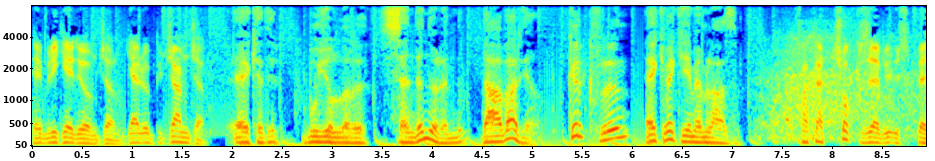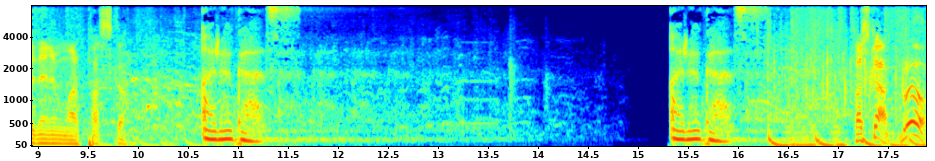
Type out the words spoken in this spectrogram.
Tebrik ediyorum canım. Gel öpeceğim canım. E Kadir bu yolları senden öğrendim. Daha var ya 40 fırın ekmek yemem lazım. Fakat çok güzel bir üst bedenim var Pascal. Aragaz. Aragaz. Pascal, Bro.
